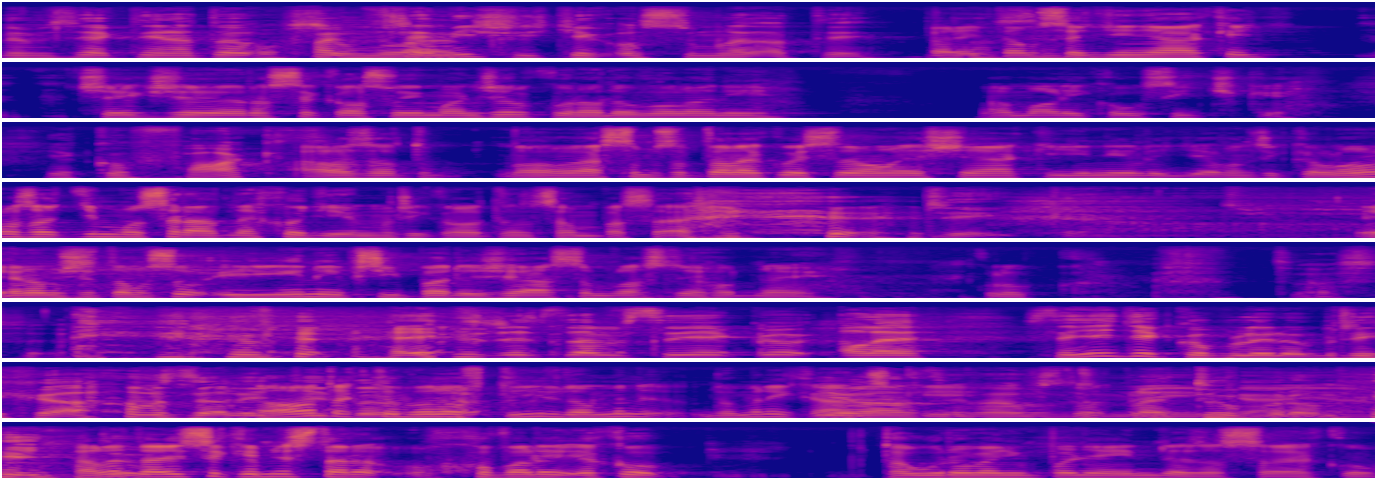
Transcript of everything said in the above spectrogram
Vím si, jak ty na to fakt let. přemýšlíš těch 8 let a ty. Tady tam sedí nějaký Čech, že rozsekal svoji manželku na dovolený na malý kousíčky. Jako fakt? Ale za to, no, já jsem se ptal, jako jestli tam ještě nějaký jiný lidi. A on říkal, no zatím moc rád nechodím, říkal ten sám pasár. Ty Jenom, že tam jsou i jiný případy, že já jsem vlastně hodnej kluk. To asi... Hej, představ si, jako, ale stejně tě kopli do břicha a vzali No, tak to bylo v té Domin- Jo, to jo. promiň. Ale tady se ke mně star- chovali jako ta úroveň úplně jinde zase, jako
